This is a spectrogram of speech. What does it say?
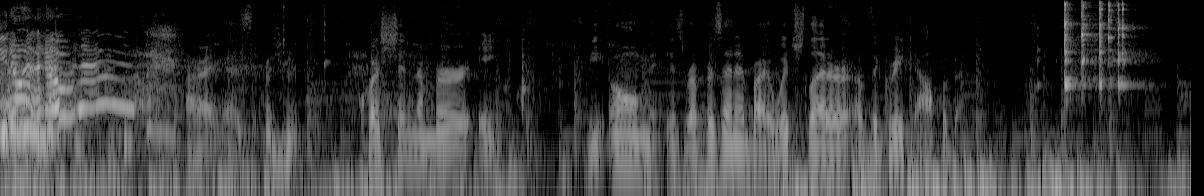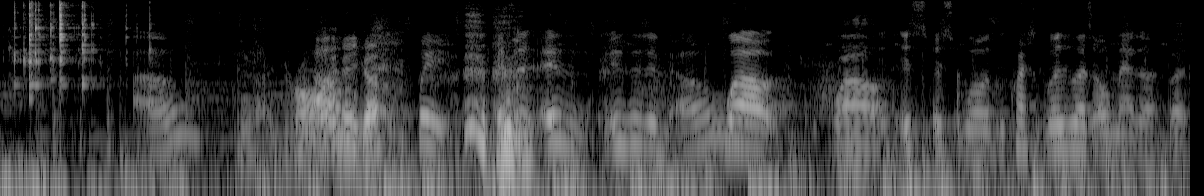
You don't know that? All right, guys. Question number eight. The ohm is represented by which letter of the Greek alphabet? Oh. Can I draw it? Omega? Wait. Is it is is it an O? Well, Well, it's, it's well the question well, it was omega, but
